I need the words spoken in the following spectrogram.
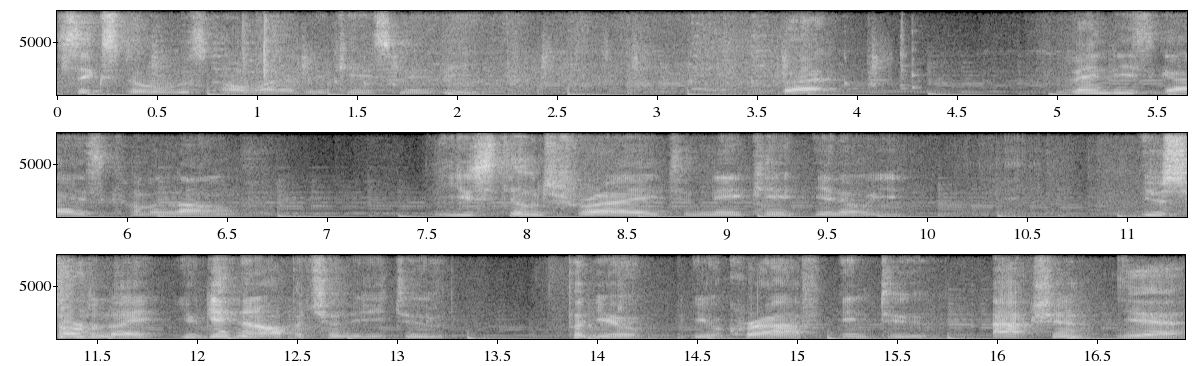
six toes, or whatever the case may be. But when these guys come along, you still try to make it, you know, you, you're sort of like, you get an opportunity to put your, your craft into action. Yeah.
